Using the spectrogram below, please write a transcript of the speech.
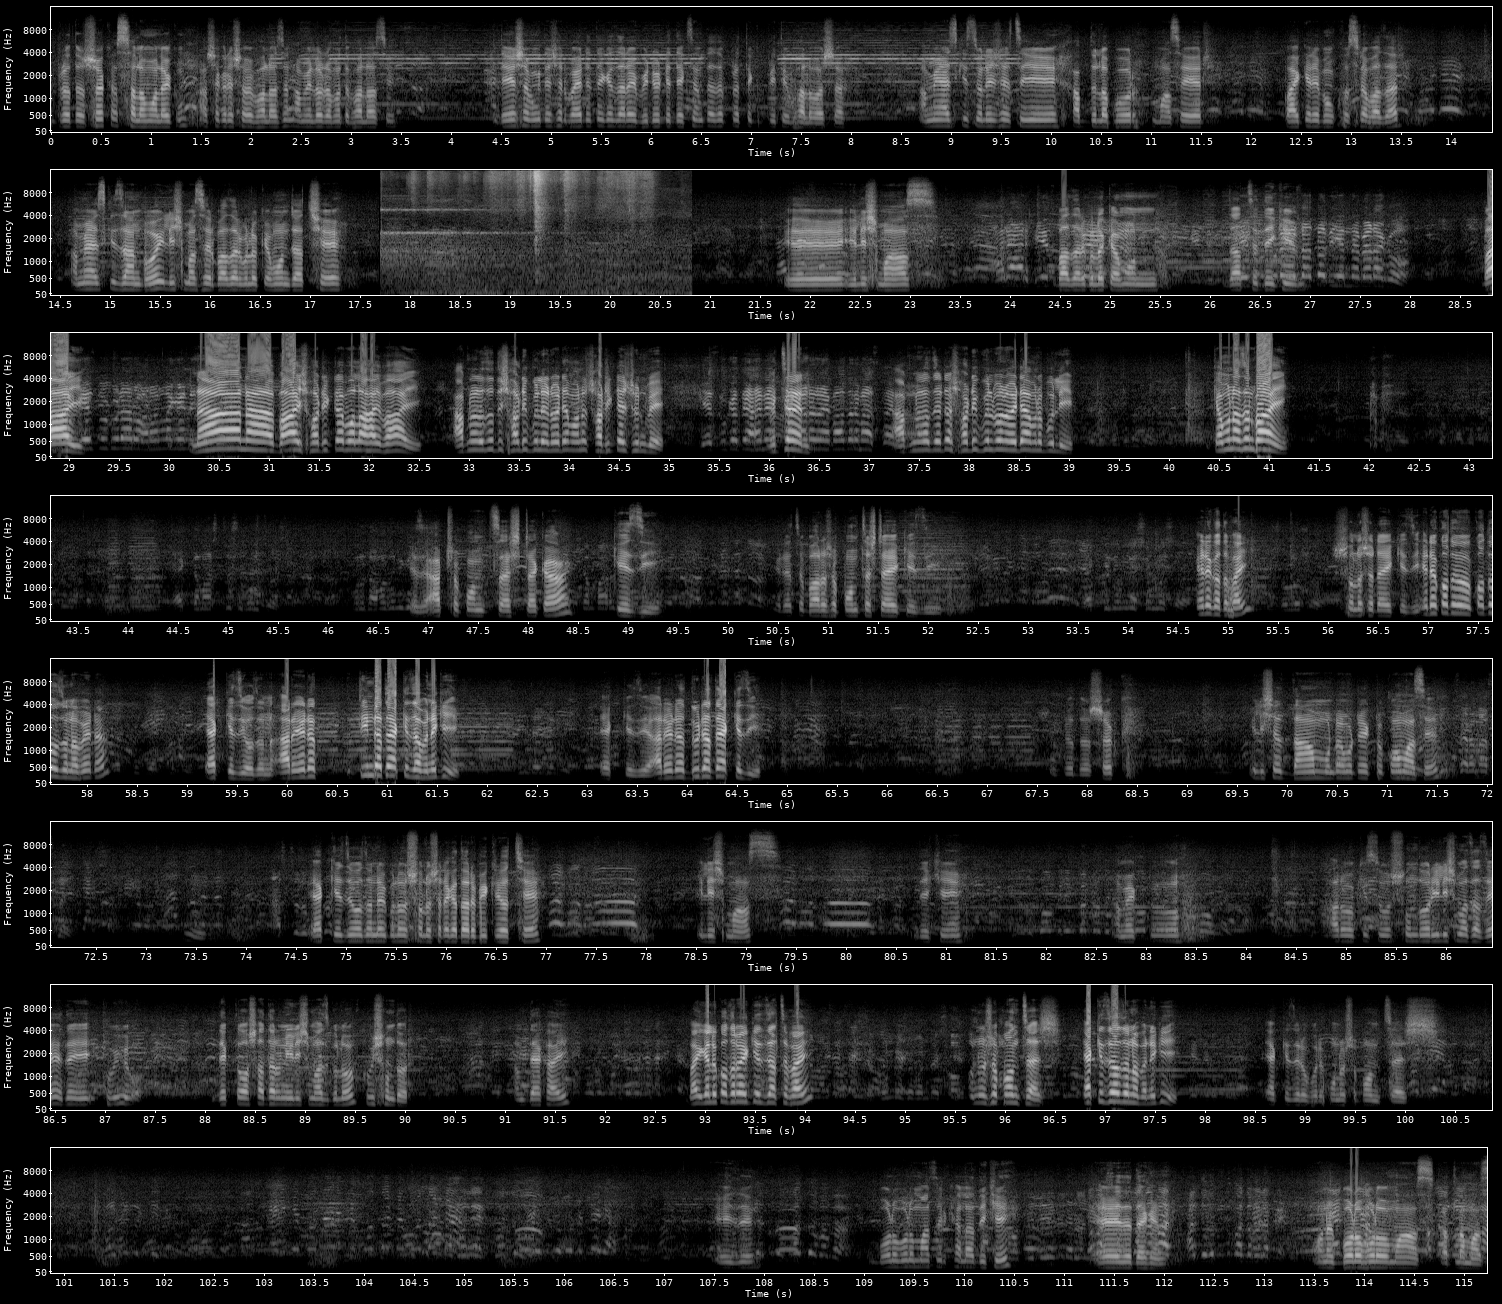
সুপ্রিয় দর্শক, আসসালামু আলাইকুম। আশা করি সবাই ভালো আছেন। আমি রহমতে ভালো আছি। দেশ এবং দেশের বাইরে থেকে যারা এই ভিডিওটি দেখছেন, তাদের প্রত্যেক প্রীতি ভালোবাসা। আমি আজকে চলে এসেছি আবদুল্লাপুর মাছের পাইকারি এবং খুচরা বাজার। আমি আজকে জানব ইলিশ মাছের বাজারগুলো কেমন যাচ্ছে। ইলিশ মাছ বাজারগুলো কেমন যাচ্ছে দেখি। ভাই না না, ভাই, সঠিকটা বলা হয়, ভাই। আপনারা যদি সঠিক বলেন, ওইটা মানুষ সঠিকটাই শুনবে। বুঝছেন? আপনারা যেটা সঠিক বলবেন, ওইটা আমরা বলি। কেমন আছেন, ভাই? আটশো পঞ্চাশ টাকা কেজি। এটা হচ্ছে বারোশো পঞ্চাশ টাকা কেজি। এটা কত, ভাই? ষোলোশো টাকা কেজি। এটা কত কত ওজন হবে এটা? এক কেজি ওজন। আর এটা তিনটা তো এক কেজি হবে নাকি? এক কেজি। আর এটা দুইটা তো এক কেজি। দর্শক, ইলিশের দাম মোটামুটি একটু কম আছে। এক কেজি ওজনেরগুলো ষোলোশো টাকা দরে বিক্রি হচ্ছে। ইলিশ মাছ। দেখি। আমি একটু আরও কিছু সুন্দর ইলিশ মাছ আছে। যে খুবই দেখতে অসাধারণ ইলিশ মাছগুলো, খুবই সুন্দর। আমি দেখাই। ভাই, গেলে কত টাকা কেজি যাচ্ছে ভাই? পনেরোশো পঞ্চাশ। এক কেজি ওজন হবে নাকি? এক কেজির উপরে পনেরোশো পঞ্চাশ। এই যে বড় বড় মাছের খেলা দেখি। এই যে দেখেন, অনেক বড় বড় মাছ, কাতলা মাছ।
